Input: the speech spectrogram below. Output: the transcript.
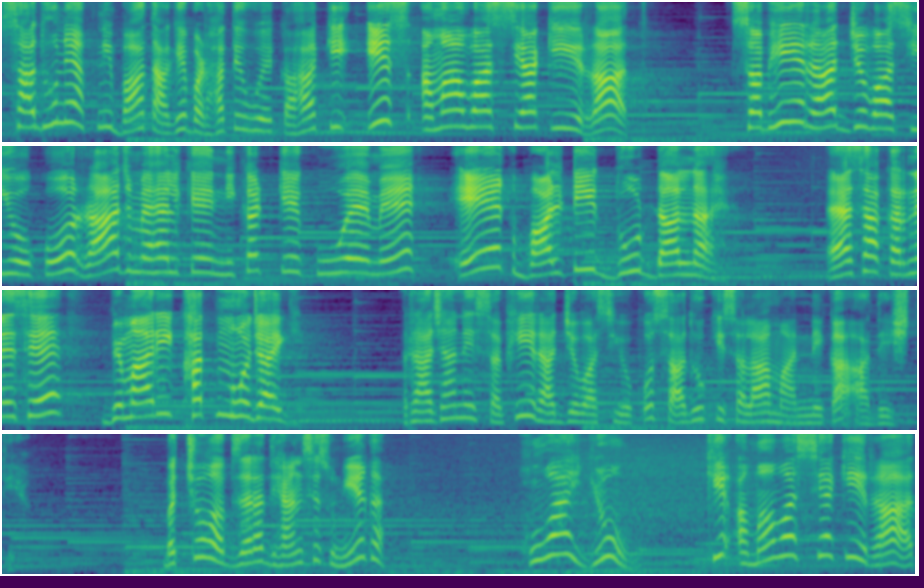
साधु ने अपनी बात आगे बढ़ाते हुए कहा कि इस अमावस्या की रात सभी राज्यवासियों को राजमहल के निकट के कुएँ में एक बाल्टी दूध डालना है। ऐसा करने से बीमारी खत्म हो जाएगी। राजा ने सभी राज्यवासियों को साधु की सलाह मानने का आदेश दिया। बच्चों, अब जरा ध्यान से सुनिएगा। हुआ यूँ कि अमावस्या की रात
